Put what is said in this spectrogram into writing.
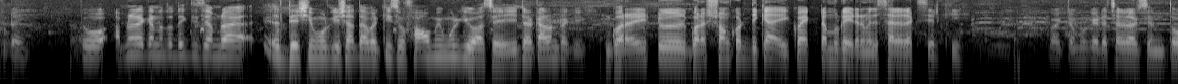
ফুটাই। তো আপনারা এখানে তো দেখতেছি আমরা দেশি মুরগির সাথে আবার কিছু ফাউমি মুরগিও আছে এটার কারণটা কি? গড়ার একটু গড়ার সংকট দিকে এই কয়েকটা মুরগি এটার মধ্যে ছাড়া রাখছি আর কি। কয়েকটা মুরগি এটা ছাড়া রাখছেন তো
